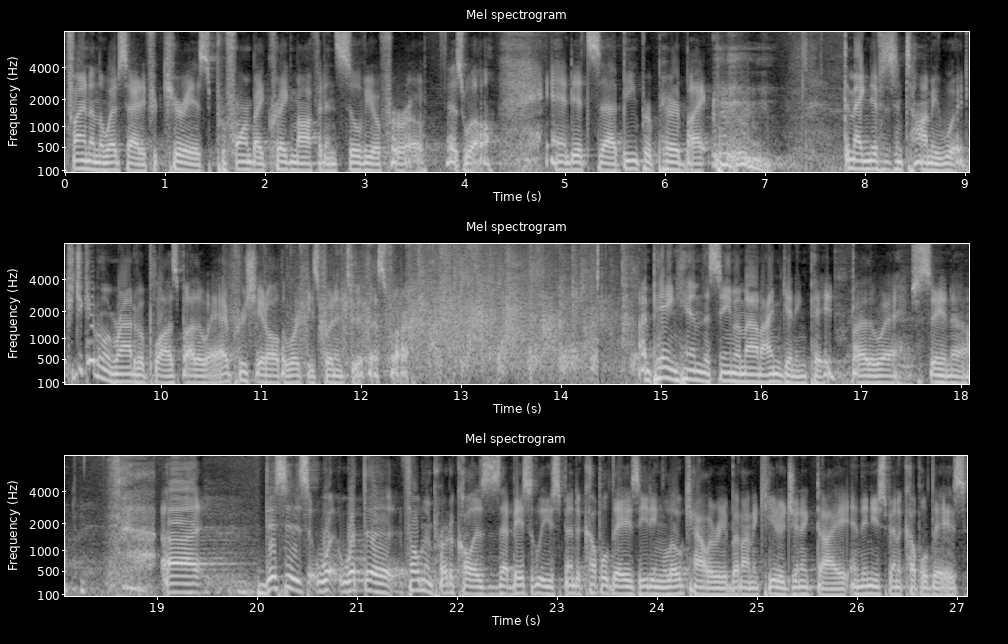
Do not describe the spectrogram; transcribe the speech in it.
find on the website if you're curious, performed by Craig Moffat and Silvio Furro as well. And it's uh, being prepared by the magnificent Tommy Wood. Could you give him a round of applause, by the way? I appreciate all the work he's put into it thus far. I'm paying him the same amount I'm getting paid, by the way, just so you know. Uh, this is what, what the Feldman protocol is, is that basically you spend a couple days eating low calorie but on a ketogenic diet, and then you spend a couple days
